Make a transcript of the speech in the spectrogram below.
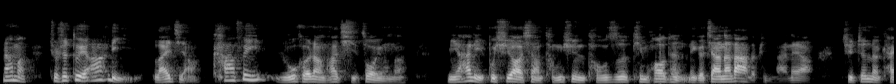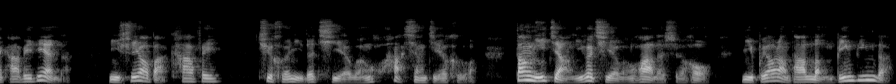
那么，就是对阿里来讲，咖啡如何让它起作用呢？你阿里不需要像腾讯投资 Tim Horton 那个加拿大的品牌那样去真的开咖啡店的，你是要把咖啡去和你的企业文化相结合。当你讲一个企业文化的时候，你不要让它冷冰冰的，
